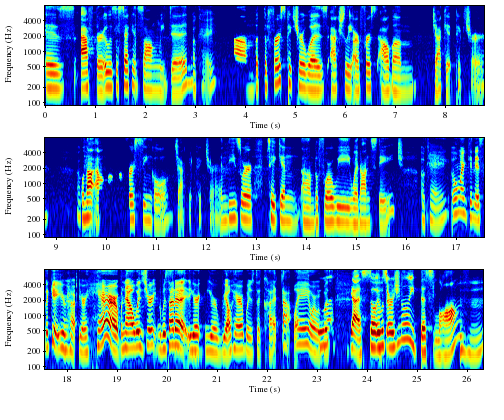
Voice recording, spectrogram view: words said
is after. It was the second song we did. Okay. Um, but the first picture was actually our first album jacket picture. Well, not album, first single jacket picture. And these were taken um, before we went on stage. Okay. Oh my goodness! Look at your ha- your hair. Now, was your was that a your your real hair? Was it cut that way, or was? was- Yes, so it was originally this long, Mm-hmm.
